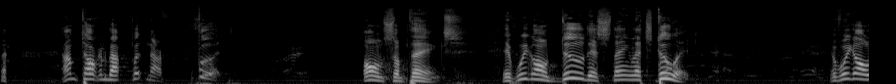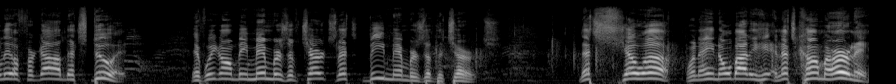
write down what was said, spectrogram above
I'm talking about putting our foot on some things. If we're going to do this thing, let's do it. If we're going to live for God, let's do it. If we're going to be members of church, let's be members of the church. Let's show up when ain't nobody here, and let's come early.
